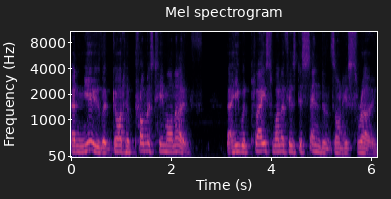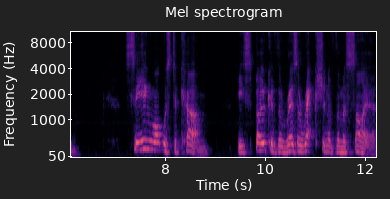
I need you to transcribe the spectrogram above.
and knew that God had promised him on oath that he would place one of his descendants on his throne. Seeing what was to come, he spoke of the resurrection of the Messiah,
